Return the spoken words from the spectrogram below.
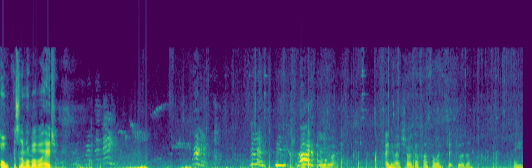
oh, there's another one above our head. Anyway, anyway, shall we go find somewhere to sit, Jordan? Please.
